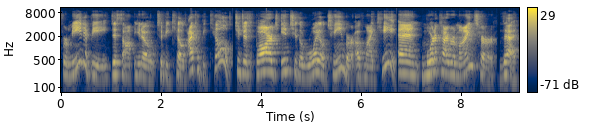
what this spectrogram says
for me to be dis, you know, to be killed. I could be killed to just barge into the royal chamber of my king. And Mordecai reminds her that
